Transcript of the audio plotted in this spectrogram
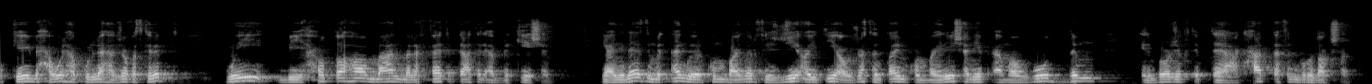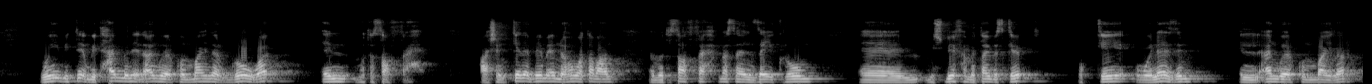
okay بيحولها كلها JavaScript وبيحطها مع الملفات بتاعت ال application يعني لازم ال Angular compiler في ال JIT أو just in time compilation يبقى موجود ضمن ال project بتاعك حتى في ال production وبيتحمل ال Angular compiler جوه المتصفح. عشان كده بما إن هو طبعا المتصفح مثلا زي كروم مش بيفهم ال TypeScript okay ولازم ال Angular compiler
